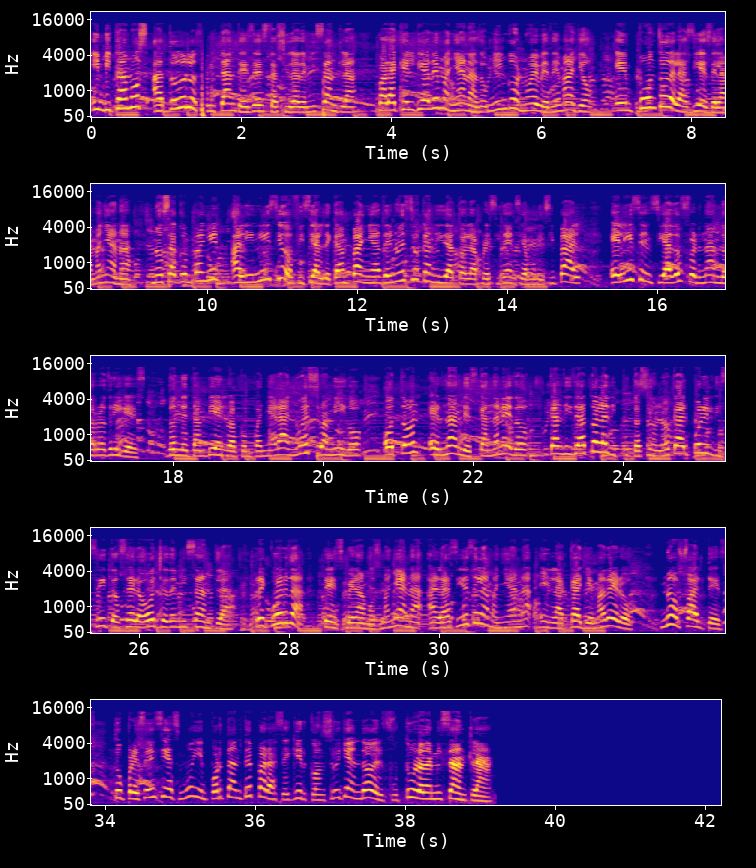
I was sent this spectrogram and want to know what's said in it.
Invitamos a todos los habitantes de esta ciudad de Misantla para que el día de mañana, domingo 9 de mayo, en punto de las 10 de la mañana, nos acompañen al inicio oficial de campaña de nuestro candidato a la presidencia municipal, el licenciado Fernando Rodríguez, donde también lo acompañará nuestro amigo Otón Hernández Candanedo, candidato a la Diputación Local por el Distrito 08 de Misantla. Recuerda, te esperamos mañana a las 10 de la mañana en la calle Madero. No faltes, tu presencia es muy importante para seguir construyendo el futuro de Misantla.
